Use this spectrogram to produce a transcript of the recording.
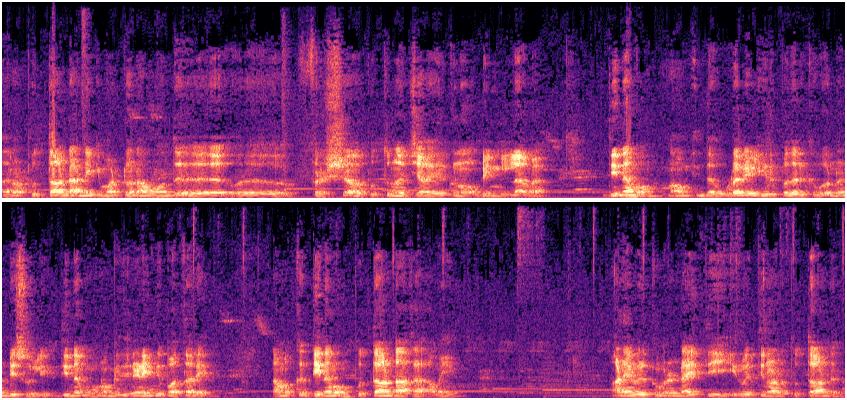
அதனால் புத்தாண்டு அன்னைக்கு மட்டும் நாம் வந்து ஒரு ஃப்ரெஷ்ஷாக புத்துணர்ச்சியாக இருக்கணும் அப்படின்னு இல்லாமல் தினமும் நாம் இந்த உடலில் இருப்பதற்கு ஒரு நன்றி சொல்லி தினமும் நம்ம இதை நினைத்து பார்த்தாலே நமக்கு தினமும் புத்தாண்டாக அமையும். அனைவருக்கும் ரெண்டாயிரத்தி இருபத்தி நாலு புத்தாண்டு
